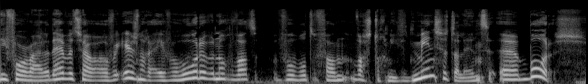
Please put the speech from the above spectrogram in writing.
Die voorwaarden, daar hebben we het zo over. Eerst nog even, horen we nog wat bijvoorbeeld van... was toch niet het minste talent, eh, Boris.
